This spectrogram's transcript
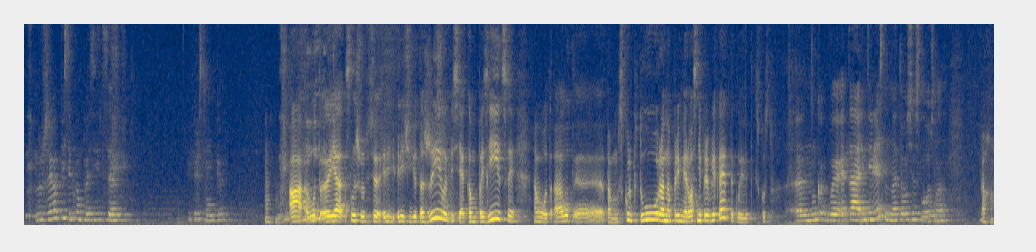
В живописи, в композиции, Мгм. А вот э, я слышу, все речь идет о живописи, о композиции, вот. А вот э, там скульптура, например, вас не привлекает такой вид искусства? Э, Ну, как бы это интересно, но это очень сложно. Ага.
